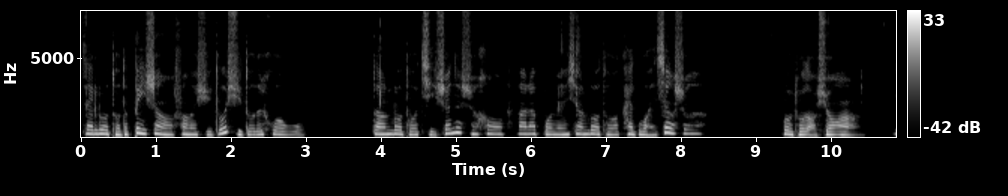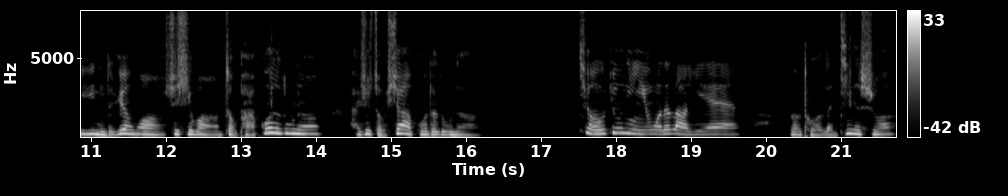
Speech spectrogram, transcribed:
在骆驼的背上放了许多许多的货物。当骆驼起身的时候，阿拉伯人向骆驼开个玩笑说：“骆驼老兄啊，依你的愿望，是希望走爬坡的路呢，还是走下坡的路呢？”“求求你，我的老爷。”骆驼冷静地说，“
